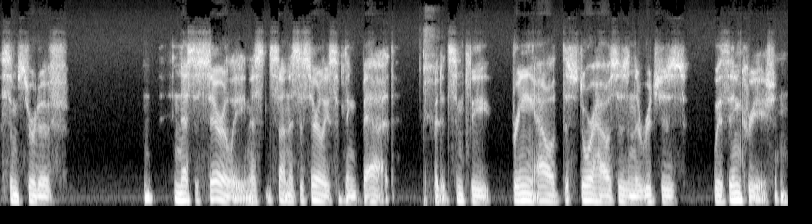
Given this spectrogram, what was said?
some sort of necessarily it's not necessarily something bad but it's simply bringing out the storehouses and the riches within creation.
